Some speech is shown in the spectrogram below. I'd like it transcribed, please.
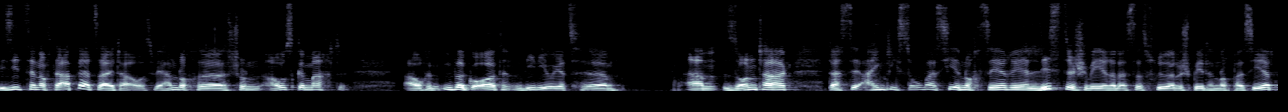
Wie sieht es denn auf der Abwärtsseite aus? Wir haben doch äh, schon ausgemacht, auch im übergeordneten Video jetzt äh, am Sonntag, dass eigentlich sowas hier noch sehr realistisch wäre, dass das früher oder später noch passiert.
